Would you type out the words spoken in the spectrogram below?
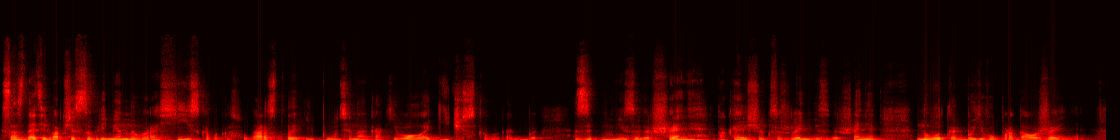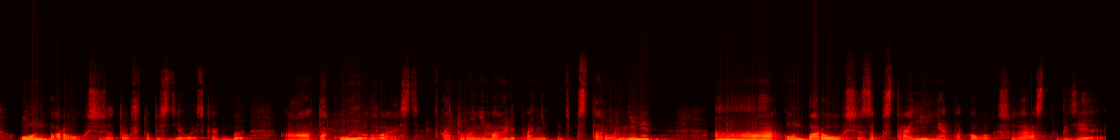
Создатель вообще современного российского государства и Путина как его логического, как бы, ну, не завершения, пока еще, к сожалению, не завершения, но вот как бы его продолжение. Он боролся за то, чтобы сделать как бы а, такую власть, в которую не могли проникнуть посторонние. А, он боролся за построение такого государства, где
